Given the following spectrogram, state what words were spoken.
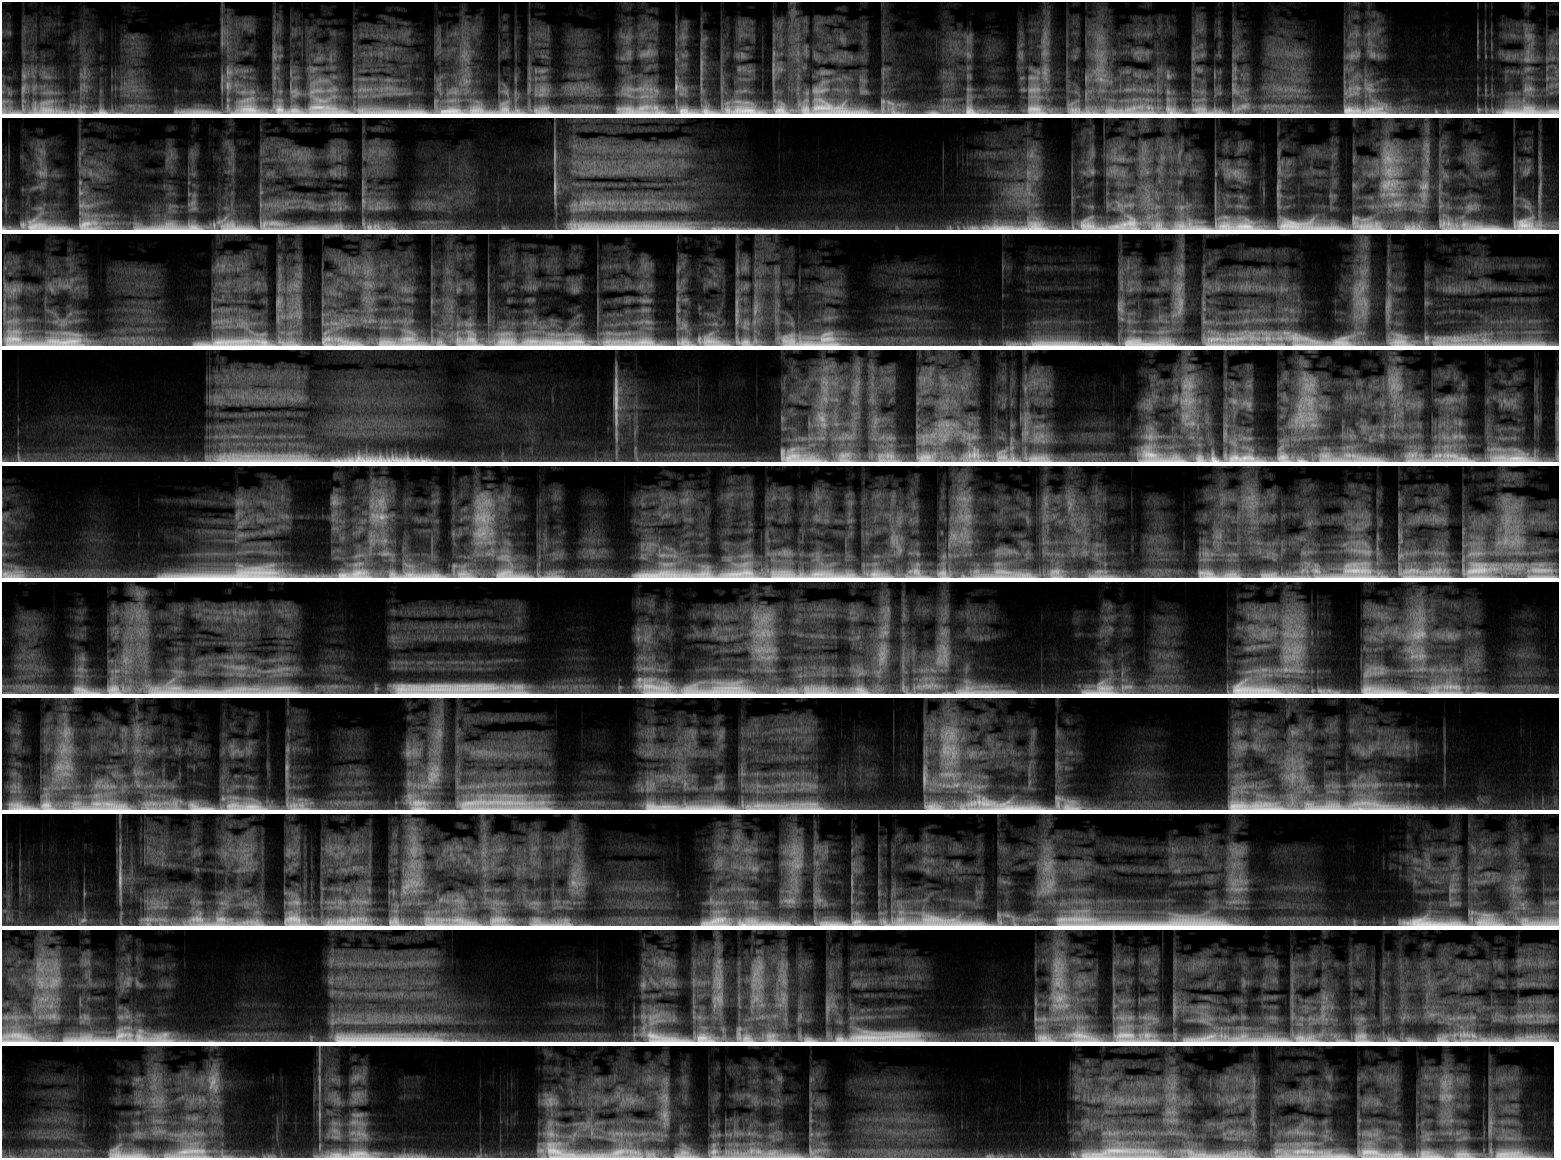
retóricamente incluso porque era que tu producto fuera único, ¿sabes? Por eso la retórica. Pero me di cuenta, me di cuenta ahí de que no podía ofrecer un producto único si estaba importándolo de otros países, aunque fuera proveedor europeo, de, cualquier forma, mm, yo no estaba a gusto con, eh, con esta estrategia, porque a no ser que lo personalizara el producto, no iba a ser único siempre. Y lo único que iba a tener de único es la personalización, es decir, la marca, la caja, el perfume que lleve o algunos eh, extras, ¿no? Bueno, puedes pensar en personalizar algún producto hasta el límite de que sea único, pero en general la mayor parte de las personalizaciones lo hacen distinto, pero no único, o sea, no es único en general. Sin embargo, eh, hay dos cosas que quiero resaltar aquí hablando de inteligencia artificial y de unicidad y de habilidades ¿no? para la venta. Las habilidades para la venta yo pensé que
